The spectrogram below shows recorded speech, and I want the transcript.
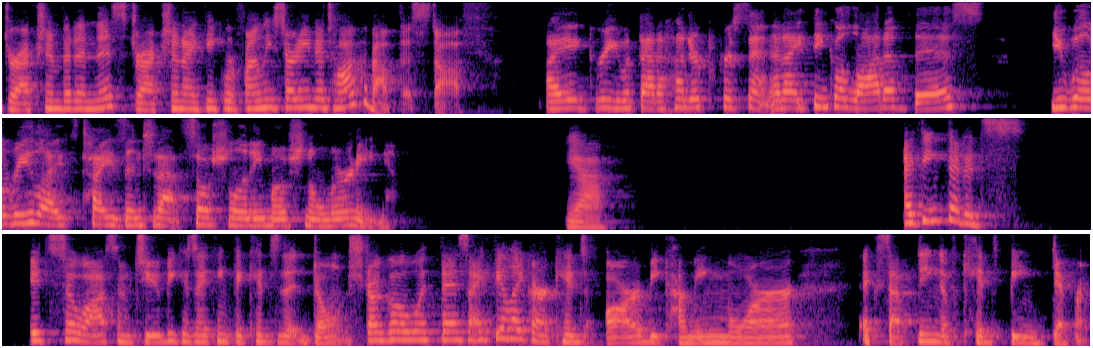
direction, but in this direction, I think we're finally starting to talk about this stuff. I agree with that 100%. And I think a lot of this, you will realize, ties into that social and emotional learning. Yeah. I think that it's it's so awesome too because I think the kids that don't struggle with this, I feel like our kids are becoming more accepting of kids being different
